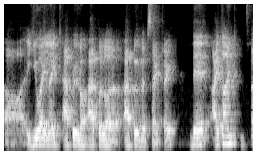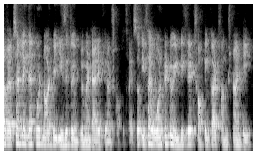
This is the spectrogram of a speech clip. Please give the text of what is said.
uh, UI like Apple or Apple or Apple website, right? There, I can't. A website like that would not be easy to implement directly on Shopify. So, if I wanted to integrate shopping cart functionality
